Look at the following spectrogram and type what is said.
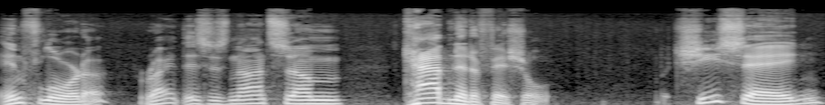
in Florida, right? This is not some cabinet official. But she's saying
